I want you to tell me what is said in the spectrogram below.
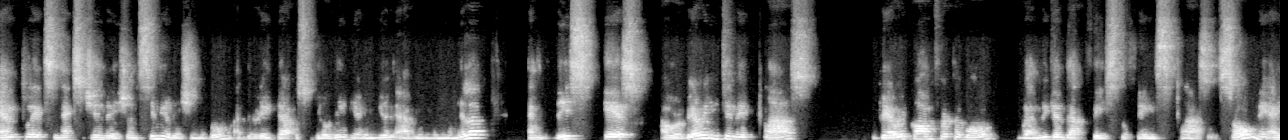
NCLEX Next Generation Simulation Room at the Ray Gapuz building here in Yun Avenue in Manila. And this is our very intimate class, very comfortable when we conduct face-to-face -face classes. So may I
